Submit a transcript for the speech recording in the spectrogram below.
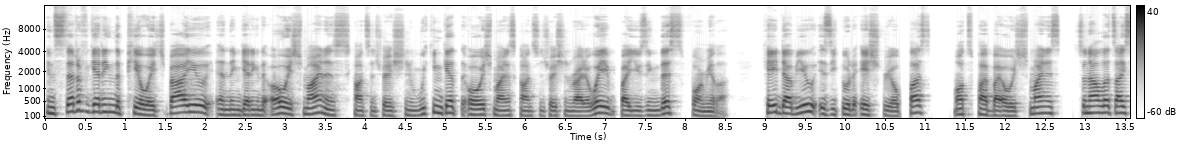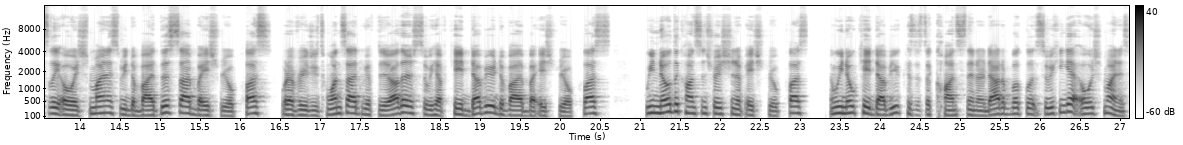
Instead of getting the POH value and then getting the OH minus concentration, we can get the OH minus concentration right away by using this formula. Kw is equal to H3O plus multiplied by OH minus. So now let's isolate OH minus. We divide this side by H3O plus. Whatever you do to one side, we have to do the other. So we have Kw divided by H3O plus we know the concentration of H3O plus, and we know Kw because it's a constant in our data booklet, so we can get OH minus.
